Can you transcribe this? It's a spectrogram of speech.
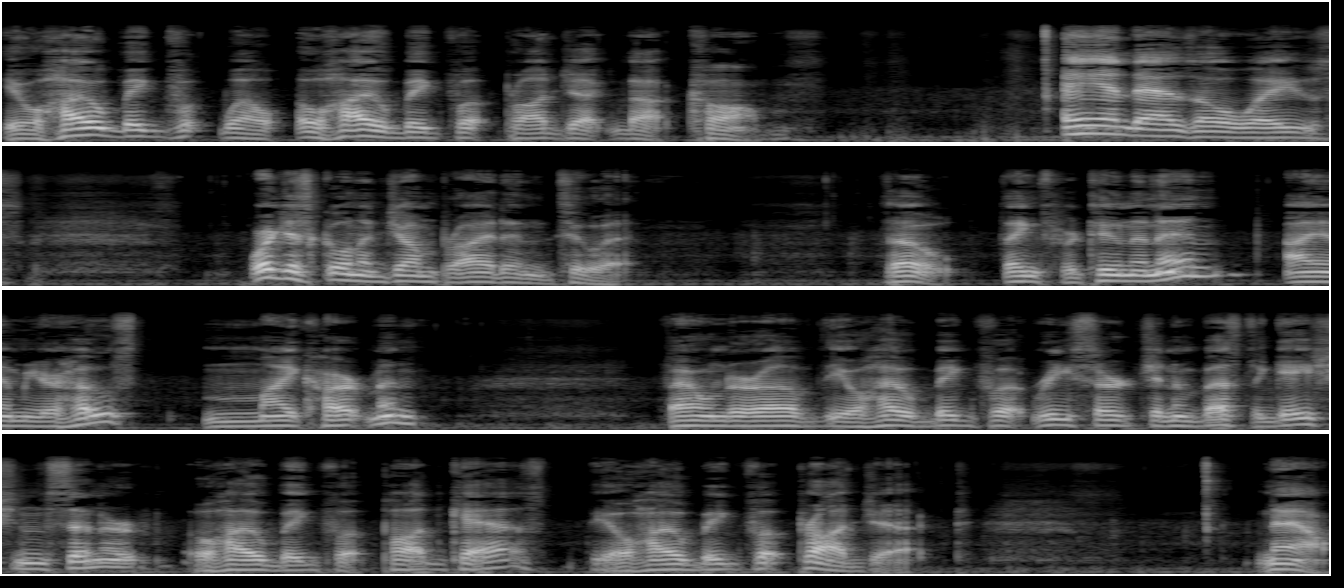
The ohio bigfoot well ohio bigfoot project dot com. And as always we're just going to jump right into it. So thanks for tuning in. I am your host mike hartman founder of the Ohio Bigfoot Research and Investigation Center, Ohio Bigfoot Podcast, the Ohio Bigfoot Project. Now,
